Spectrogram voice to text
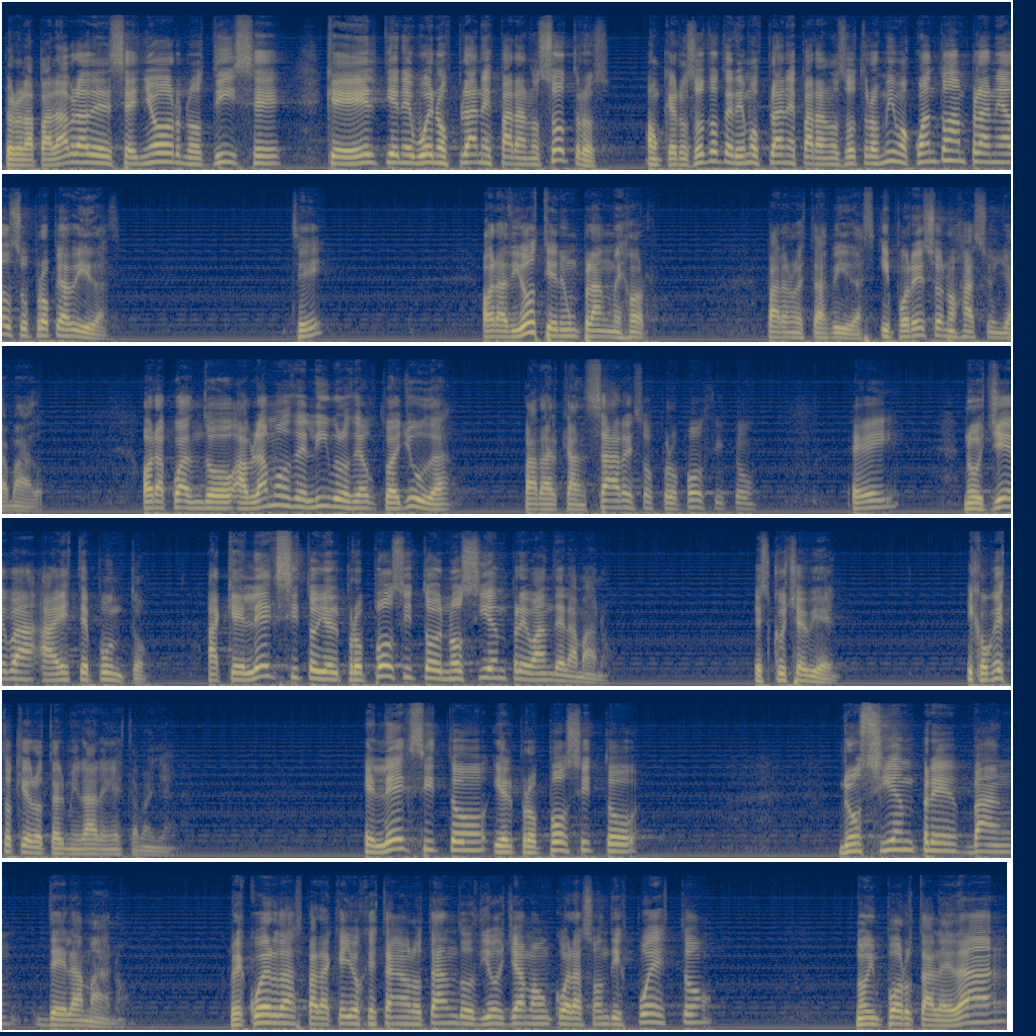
pero la palabra del Señor nos dice que Él tiene buenos planes para nosotros, aunque nosotros tenemos planes para nosotros mismos. ¿Cuántos han planeado sus propias vidas? ¿Sí? Ahora Dios tiene un plan mejor para nuestras vidas y por eso nos hace un llamado. Ahora, cuando hablamos de libros de autoayuda para alcanzar esos propósitos, nos lleva a este punto, a que el éxito y el propósito no siempre van de la mano. Escuche bien. Y con esto quiero terminar en esta mañana. El éxito y el propósito no siempre van de la mano. ¿Recuerdas para aquellos que están anotando? Dios llama a un corazón dispuesto, no importa la edad,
